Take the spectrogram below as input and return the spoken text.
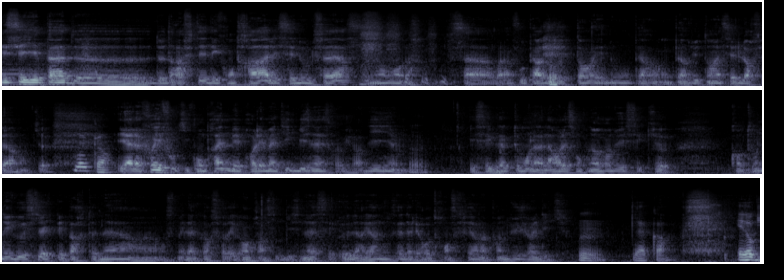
N'essayez pas de, de, drafter des contrats, laissez-nous le faire, sinon ça, voilà, vous perdez votre temps et nous on perd, on perd du temps à essayer de le refaire. Donc, euh. et à la fois, il faut qu'ils comprennent mes problématiques business. Quoi. Je leur dis, et c'est exactement la, relation qu'on a aujourd'hui, c'est que quand on négocie avec des partenaires, euh, on se met d'accord sur des grands principes business et eux derrière nous aident à les retranscrire d'un point de vue juridique. Hmm, d'accord. Et donc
